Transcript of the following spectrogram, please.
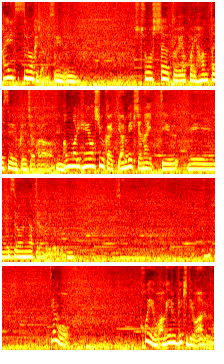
対立するわけじゃないそこで、主張しちゃうとやっぱり反対勢力出ちゃうから、ん。あんまり平和集会ってやるべきじゃないっていう結論になってるん。だけど、でも声を上げるべきではあるもん。な、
